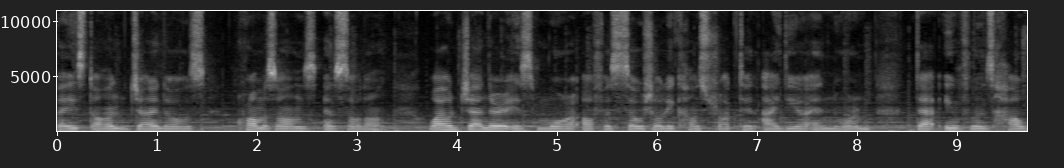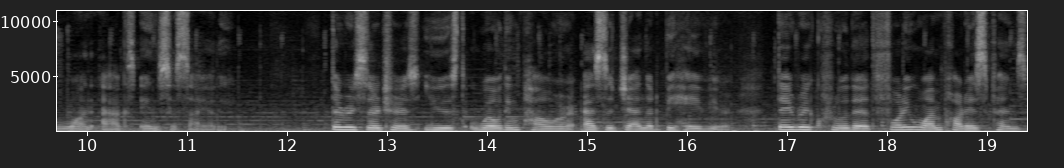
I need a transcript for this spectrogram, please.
based on genitals, chromosomes, and so on, while gender is more of a socially constructed idea and norm that influence how one acts in society. The researchers used wielding power as the gendered behavior. They recruited 41 participants,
